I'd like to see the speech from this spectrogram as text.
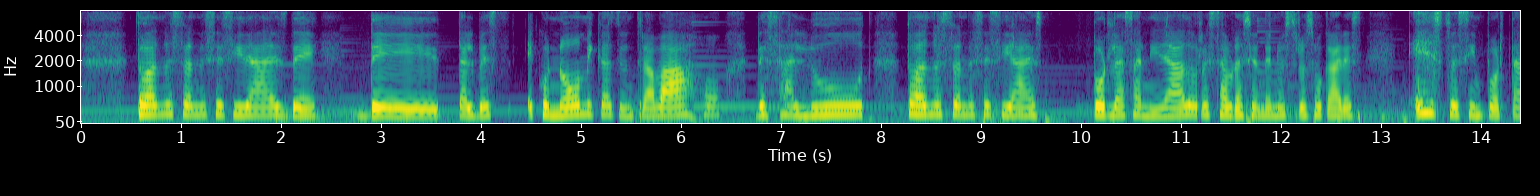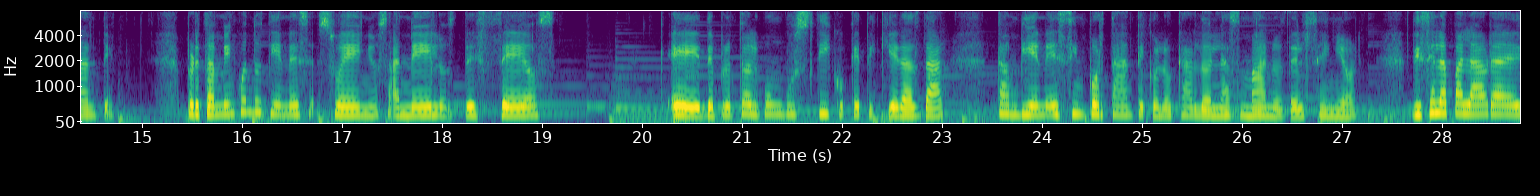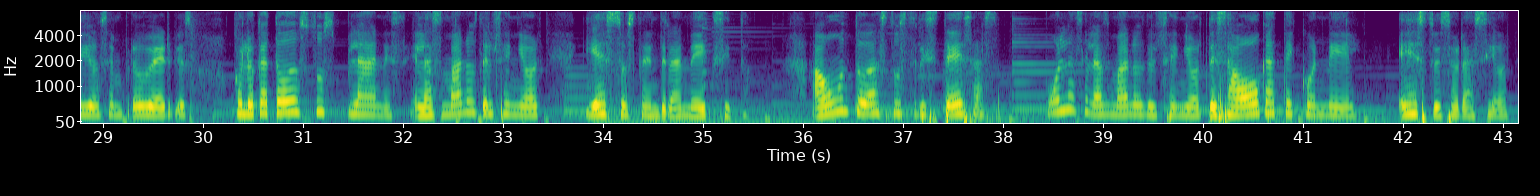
todas nuestras necesidades de, de tal vez económicas, de un trabajo, de salud, todas nuestras necesidades por la sanidad o restauración de nuestros hogares. Esto es importante. Pero también cuando tienes sueños, anhelos, deseos, eh, de pronto algún gustico que te quieras dar, también es importante colocarlo en las manos del Señor. Dice la palabra de Dios en Proverbios, coloca todos tus planes en las manos del Señor y estos tendrán éxito. Aún todas tus tristezas, ponlas en las manos del Señor, desahógate con Él. Esto es oración.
